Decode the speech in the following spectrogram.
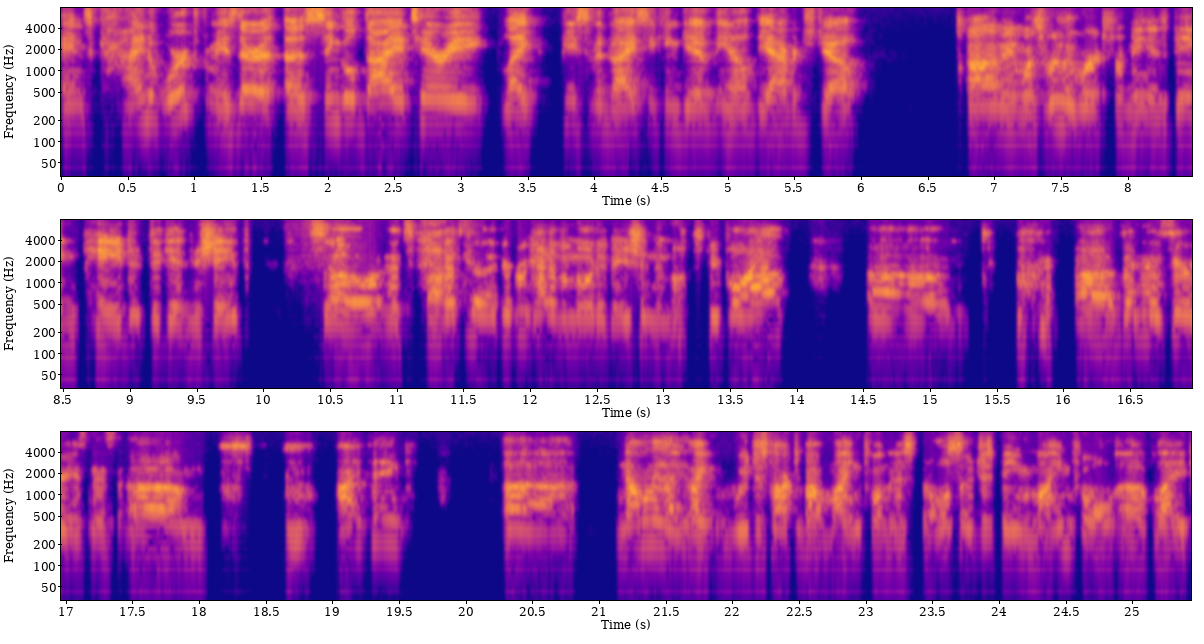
and it's kind of worked for me. Is there a, a, single dietary like piece of advice you can give, you know, the average Joe? I mean, what's really worked for me is being paid to get in shape. So that's Fuck. that's a different kind of a motivation than most people have. Um, uh, but no seriousness, um, I think uh, not only like like we just talked about mindfulness, but also just being mindful of like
